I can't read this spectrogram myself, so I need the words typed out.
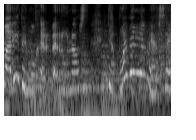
marido y mujer perrunos, ya pueden lamerse.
